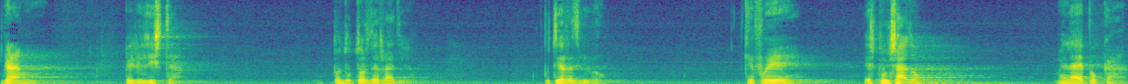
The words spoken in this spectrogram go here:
Gran periodista, conductor de radio, Gutiérrez Vivó, que fue expulsado en la época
